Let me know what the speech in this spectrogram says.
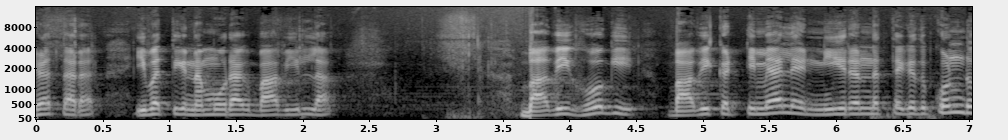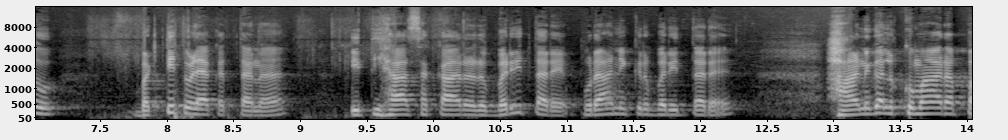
ಹೇಳ್ತಾರೆ. ಇವತ್ತಿಗೆ ನಮ್ಮೂರಾಗ ಬಾವಿ ಇಲ್ಲ. ಬಾವಿಗೆ ಹೋಗಿ ಬಾವಿ ಕಟ್ಟಿ ಮೇಲೆ ನೀರನ್ನು ತೆಗೆದುಕೊಂಡು ಬಟ್ಟಿ ತೊಳ್ಯಾಕತ್ತಾನ. ಇತಿಹಾಸಕಾರರು ಬರೀತಾರೆ, ಪುರಾಣಿಕರು ಬರೀತಾರೆ. ಹಾನಗಲ್ ಕುಮಾರಪ್ಪ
